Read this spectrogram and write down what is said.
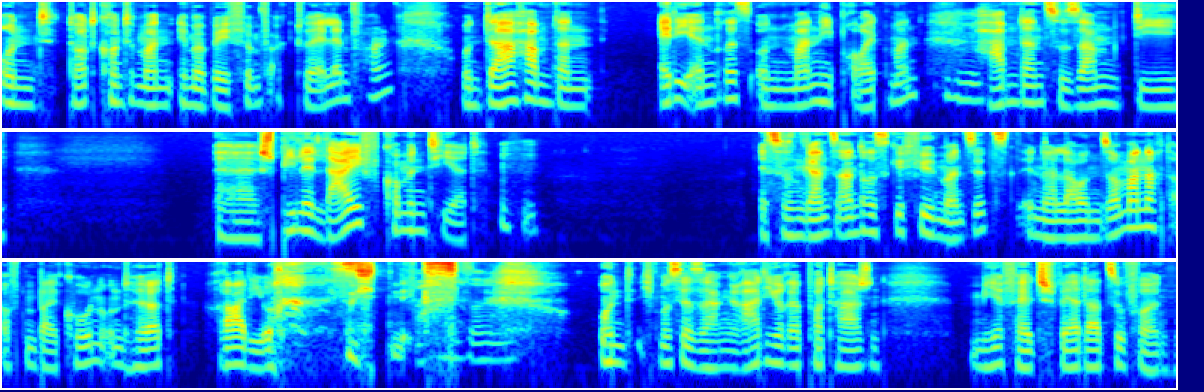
und dort konnte man immer B5 aktuell empfangen und da haben dann Eddie Endres und Manny Breutmann Mhm. haben dann zusammen die äh, Spiele live kommentiert. Mhm. Es ist ein ganz anderes Gefühl. Man sitzt in einer lauen Sommernacht auf dem Balkon und hört Radio. Sieht nichts. Und ich muss ja sagen, Radioreportagen, mir fällt schwer da zu folgen.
